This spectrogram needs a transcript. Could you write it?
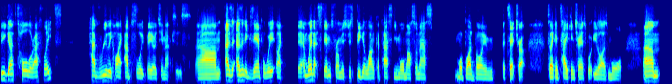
bigger, taller athletes have really high absolute VO2 maxes. Um, as as an example, we like, and where that stems from is just bigger lung capacity, more muscle mass, more blood volume, etc. So they can take in transport, utilize more. Um,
